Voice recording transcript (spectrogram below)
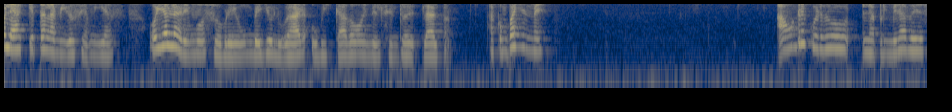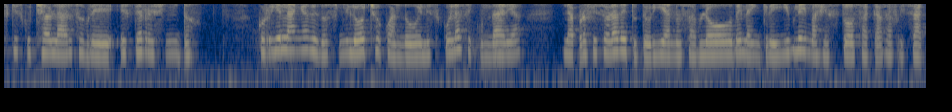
Hola, ¿qué tal amigos y amigas? Hoy hablaremos sobre un bello lugar ubicado en el centro de Tlalpan. Acompáñenme. Aún recuerdo la primera vez que escuché hablar sobre este recinto. Corrí el año de 2008 cuando en la escuela secundaria la profesora de tutoría nos habló de la increíble y majestuosa Casa Frisac,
